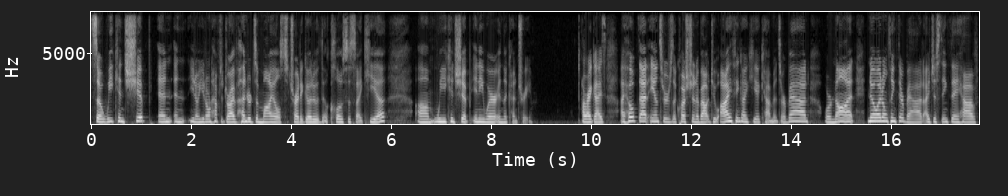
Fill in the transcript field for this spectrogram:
So we can ship and and you know you don't have to drive hundreds of miles to try to go to the closest IKEA. Um, we can ship anywhere in the country. All right, guys, I hope that answers the question about do I think IKEA cabinets are bad or not? No, I don't think they're bad. I just think they have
